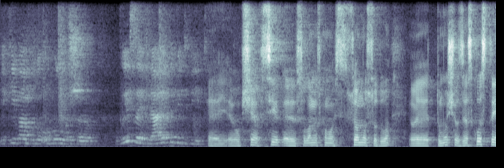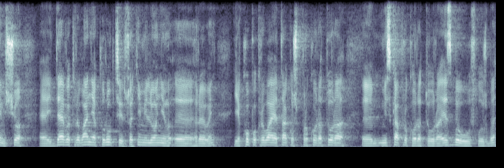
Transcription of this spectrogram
який вам було оголошено, ви заявляєте відвід. Е, Вообще всі е, в Солом'янському всьому суду, е, тому що в зв'язку з тим, що е, йде викривання корупції в сотні мільйонів е, гривень, яку покриває також прокуратура, е, міська прокуратура, СБУ служби,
